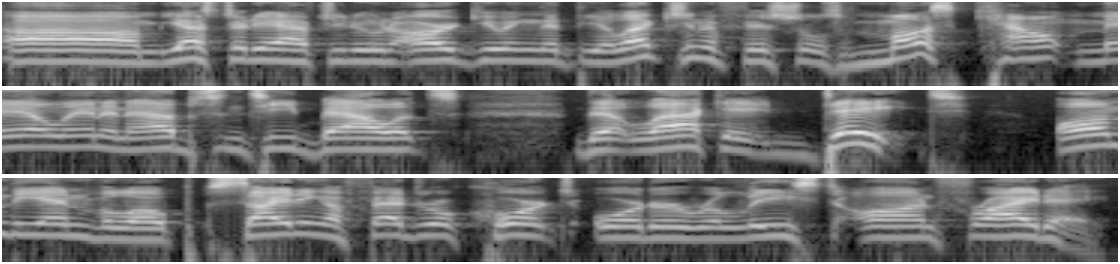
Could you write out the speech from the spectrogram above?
um, yesterday afternoon arguing that the election officials must count mail in and absentee ballots that lack a date on the envelope, citing a federal court order released on Friday.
